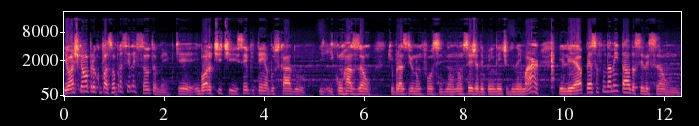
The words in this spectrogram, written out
E eu acho que é uma preocupação para a seleção também, porque embora o Tite sempre tenha buscado e, e, com razão que o Brasil não fosse não, não seja dependente do Neymar, ele é a peça fundamental da seleção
